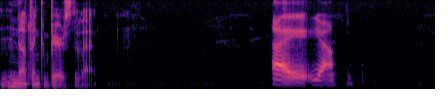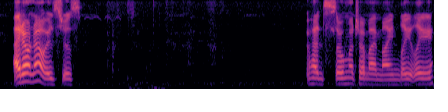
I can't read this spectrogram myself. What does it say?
nothing compares to that. I yeah. I don't know, it's just I've had so much on my mind lately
